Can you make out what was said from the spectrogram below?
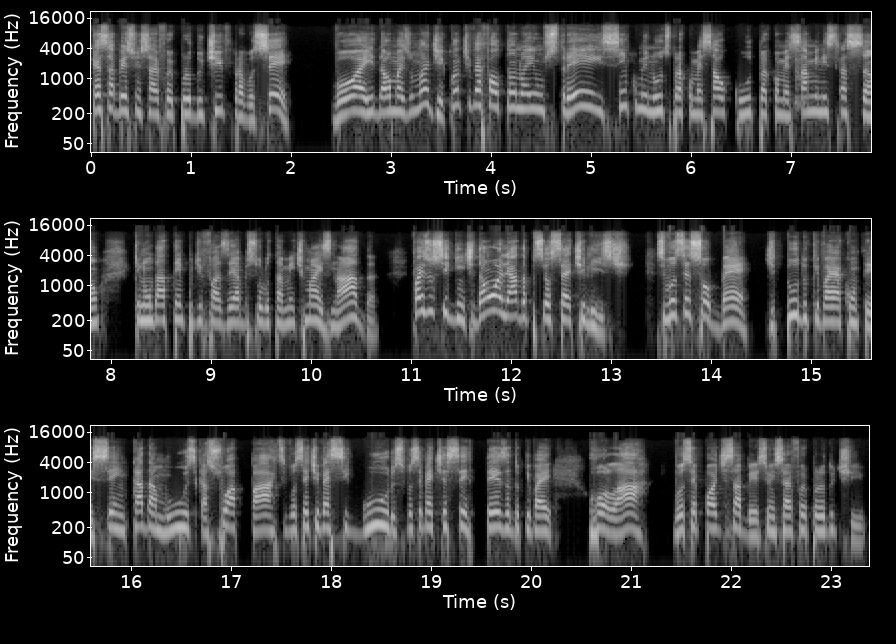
Quer saber se o ensaio foi produtivo para você? Vou aí dar mais uma dica. Quando tiver faltando aí uns 3, 5 minutos para começar o culto, para começar a ministração, que não dá tempo de fazer absolutamente mais nada, faz o seguinte, dá uma olhada para o seu set list. Se você souber de tudo que vai acontecer em cada música, a sua parte, se você tiver seguro, se você vai ter certeza do que vai rolar, você pode saber se o ensaio foi produtivo.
